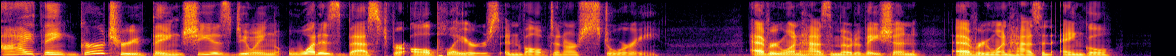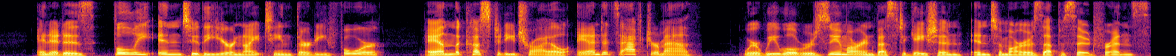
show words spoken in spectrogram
I think Gertrude thinks she is doing what is best for all players involved in our story. Everyone has a motivation, everyone has an angle, and it is fully into the year 1934 and the custody trial and its aftermath, where we will resume our investigation in tomorrow's episode, friends.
